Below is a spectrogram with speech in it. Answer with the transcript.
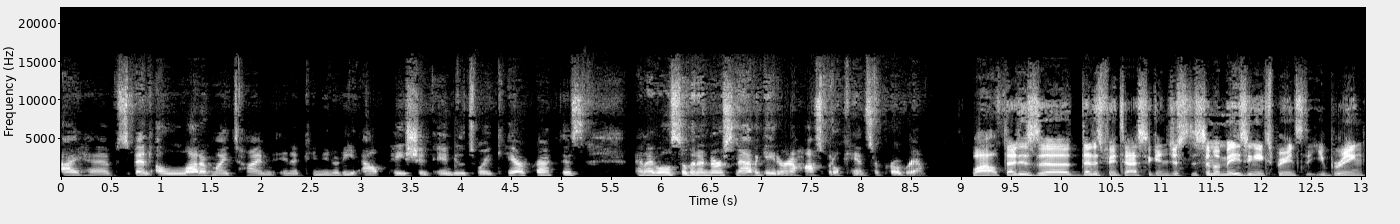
I have spent a lot of my time in a community outpatient ambulatory care practice. And I've also been a nurse navigator in a hospital cancer program. Wow, that is uh, that is fantastic, and just some amazing experience that you bring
